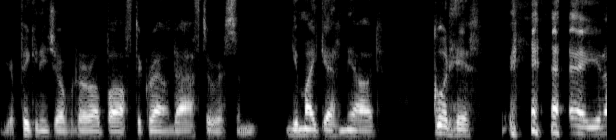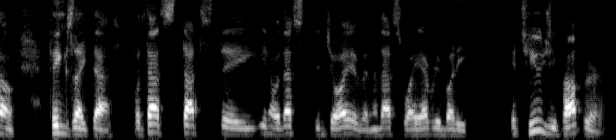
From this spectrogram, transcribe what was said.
You're picking each other up off the ground afterwards, and you might get an odd good hit, you know, things like that. But that's that's the you know that's the joy of it, and that's why everybody. It's hugely popular.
